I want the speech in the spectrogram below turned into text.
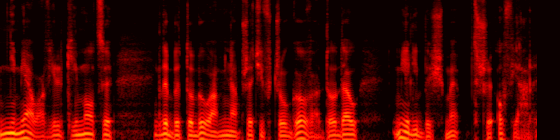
nie miała wielkiej mocy. Gdyby to była mina przeciwczołgowa, dodał, mielibyśmy trzy ofiary.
